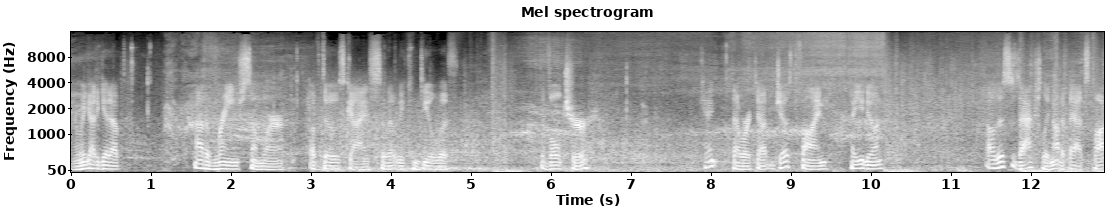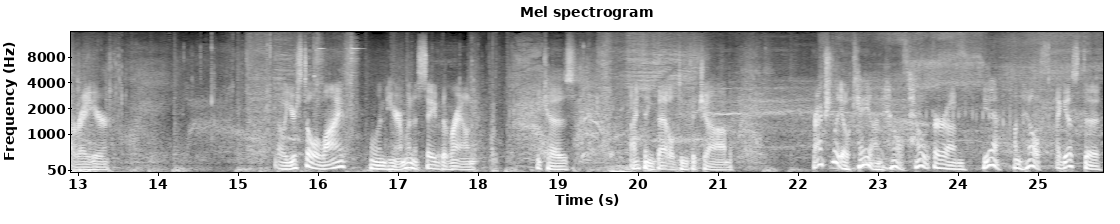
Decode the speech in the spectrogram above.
And we got to get up out of range somewhere of those guys so that we can deal with the vulture. Okay, that worked out just fine. How you doing? Oh, this is actually not a bad spot right here. Oh, you're still alive? Well, in here, I'm going to save the round because I think that'll do the job. We're actually okay on health. How, or, um, yeah, on health. I guess the,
